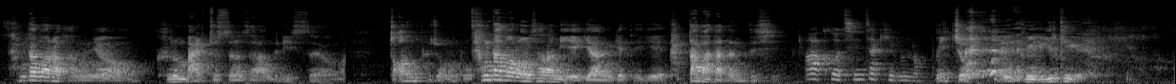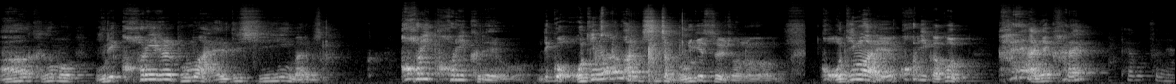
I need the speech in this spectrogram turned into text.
상담하러 가면요 그런 말투 쓰는 사람들이 있어요 막 쩌른 표정으로 상담하러 온 사람이 얘기하는 게 되게 답답하다는 듯이 아 그거 진짜 기분 나빠. 있죠. 네, 그 이렇게 얘기해요. 아 그거 뭐 우리 커리를 보면 알듯이 말하면서 커리 커리 그래요. 근데 그 어디 나라 말인지 진짜 모르겠어요 저는. 그 어디 말이에요 커리가? 그 카레 아니에요 카레? 배고프네요.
